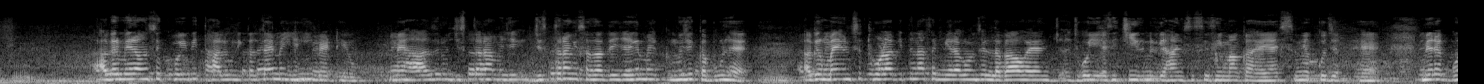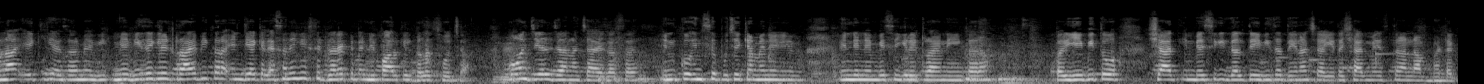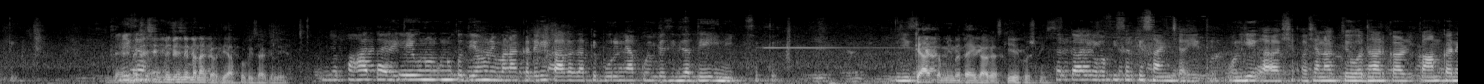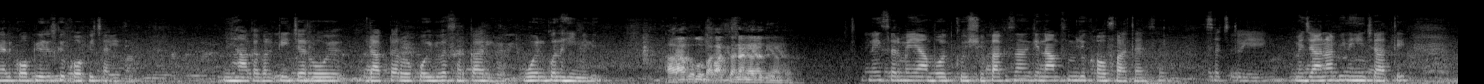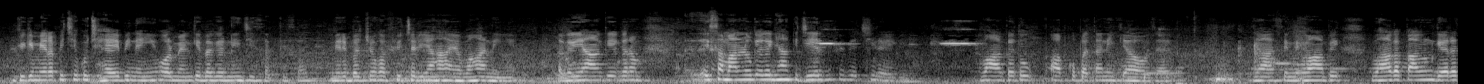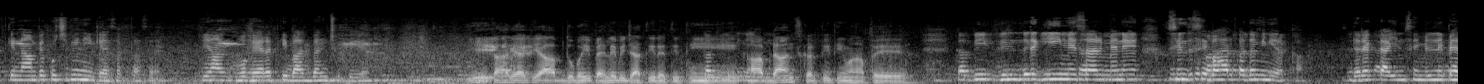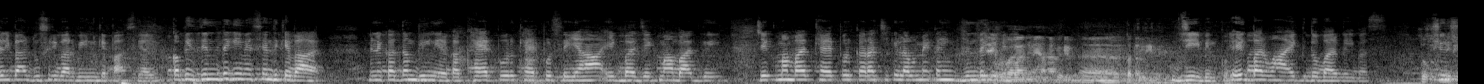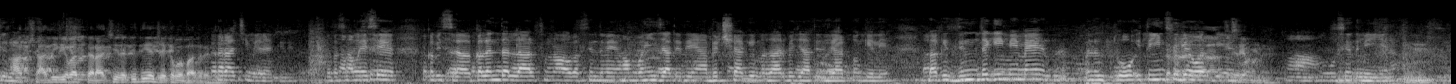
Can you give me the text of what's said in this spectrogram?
अगर मेरा उनसे कोई भी थालू निकलता है मैं यहीं बैठी हूँ। मैं हाजिर हूँ जिस तरह मुझे जिस तरह की सजा दी जाएगी मैं मुझे कबूल है। अगर मैं उनसे थोड़ा भी इतना से मेरा अगर उनसे लगाव है कोई ऐसी चीज़ मिल गई हाँ इनसे सीमा का है या इसमें कुछ है मेरा गुना एक ही है सर मैं मैं वीज़े के लिए ट्राई भी करा इंडिया के लिए ऐसा नहीं कि सिर्फ़ डायरेक्ट मैं नेपाल के गलत सोचा। कौन जेल जाना चाहेगा सर? इनको इनसे पूछे क्या मैंने इंडियन एम्बेसी के लिए ट्राई नहीं करा? पर ये भी तो शायद एम्बेसी की गलती वीज़ा देना चाहिए था शायद मैं इस तरह ना भटकती। वीज़ा एम्बेसी ने मना कर दिया आपको वीज़ा के लिए? जब फहाद आए थे उन्होंने उनको दिया उन्होंने मना कर दिया कि कागज़ आपके पूरे नहीं आपको एम्बेसी वीज़ा दे ही नहीं सकते। जी क्या कमी बताई कागज़ की ये कुछ नहीं? सरकारी ऑफिसर के साइन चाहिए थे। उनकी शनाख्त जो आधार कार्ड काम करने वाली कॉपी होती है उसकी कॉपी चाहिए थी। यहाँ का भले टीचर हो डॉक्टर हो कोई भी सरकारी हो वो इनको नहीं मिली। आपको पाकिस्तान याद नहीं आता? नहीं सर मैं यहाँ बहुत खुश हूँ। पाकिस्तान के नाम से मुझे खौफ आता है सर। सच तो यही मैं जाना भी नहीं चाहती। क्योंकि मेरा पीछे कुछ है भी नहीं और मैं इनके बगैर नहीं जी सकती सर। मेरे बच्चों का फ्यूचर यहाँ है वहाँ नहीं है। अगर यहाँ की अगर हम ऐसा मान लो कि अगर यहाँ की जेल भी फिर भी अच्छी रहेगी। वहाँ का तो आपको पता नहीं क्या हो जाएगा। यहाँ से मैं वहाँ पे वहाँ का कानून गैरत के नाम पे कुछ भी नहीं कह सकता सर। यहाँ वो गैरत की बात बन चुकी है। ये कहा गया कि आप दुबई पहले भी जाती रहती थी आप डांस करती थी वहाँ पे। कभी ज़िंदगी में सर मैंने सिंध से बाहर कदम ही नहीं रखा। डायरेक्ट आई इनसे मिलने पहली बार दूसरी बार भी इनके पास ही आई। कभी ज़िंदगी में सिंध के बाहर मैंने कदम भी नहीं रखा। खैरपुर खैरपुर से यहाँ एक बार जेकमाबाद गई। जेकमाबाद खैरपुर कराची के अलावा मैं कहीं ज़िंदगी में जी बिल्कुल। एक बार वहाँ एक दो बार गई बस। तो शुरू शुरू। आप शादी के बाद कराची रहती थी या जैकबाबाद रहती कराची में रहती थी। बस हम ऐसे कभी कलंदर लाल सुना होगा सिंध में हम वहीं जाते थे यहाँ बिरशाह के मज़ार पे जाते थे ज़ियारतों के लिए। बाकी ज़िंदगी में मैं मतलब दो तीन सुबह और भी हैं, वो सिंध में ही है ना।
